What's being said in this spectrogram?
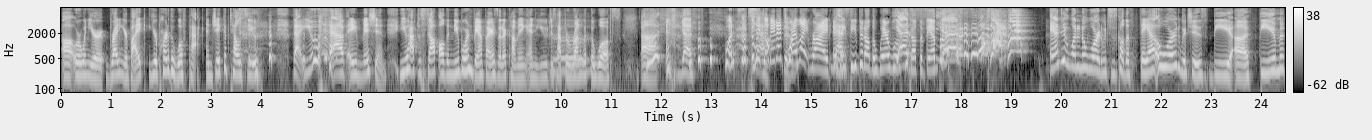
uh, or when you're riding your bike. You're part of the wolf pack and Jacob tells you that you have a mission. You have to stop all the newborn vampires that are coming and you just have to run with the wolves. Uh, yes. What is that? So wait, they made a Twilight ride and they themed it on the werewolves and not the vampire. Yes. and it won an award, which is called the Thea Award, which is the uh, theme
